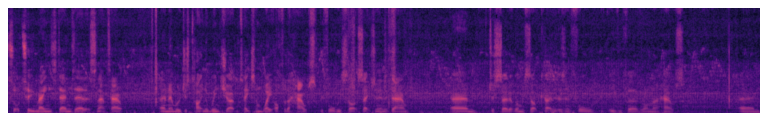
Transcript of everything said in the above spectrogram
sort of two main stems there that snapped out, and then we'll just tighten the winch up and take some weight off of the house before we start sectioning it down, um, just so that when we start cutting it doesn't fall even further on the house. Um,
